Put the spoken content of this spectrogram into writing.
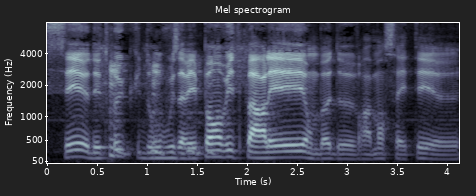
c'est des trucs dont vous avez pas envie de parler, en mode euh, vraiment ça a été euh,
